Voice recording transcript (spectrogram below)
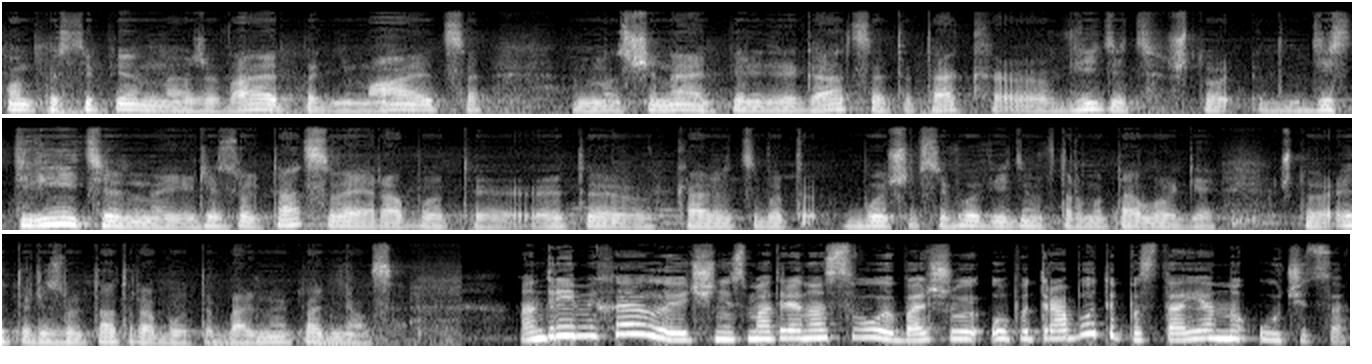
он постепенно оживает, поднимается, начинает передвигаться, это так э, видеть, что действительный результат своей работы, это, кажется, вот больше всего видим в травматологии, что это результат работы, больной поднялся. Андрей Михайлович, несмотря на свой большой опыт работы, постоянно учится.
